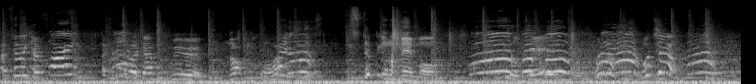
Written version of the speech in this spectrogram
I feel like I'm. Sorry. I feel like I'm. We're not quite. Just stepping on a memo. You okay? Watch out.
